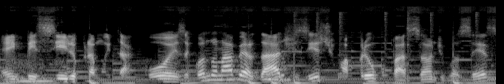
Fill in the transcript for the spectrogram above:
é empecilho para muita coisa, quando na verdade existe uma preocupação de vocês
